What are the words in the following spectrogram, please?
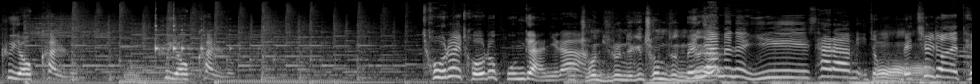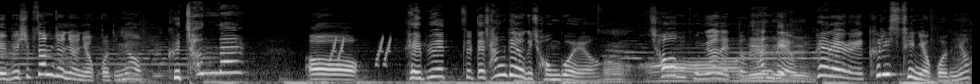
그 역할로. 그 역할로. 저를 저로 본 게 아니라 어, 전 이런 얘기는 처음 듣는데. 왜냐하면은 이 사람이 이제 어, 며칠 전에 데뷔 13주년이었거든요. 그 첫날 어 데뷔했을 때 상대역이 전 거예요. 어. 처음 공연했던 네네네. 상대역 페레룡의 크리스틴이었거든요.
